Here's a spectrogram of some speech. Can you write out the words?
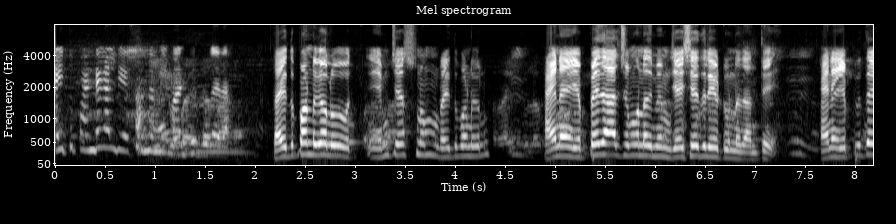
రైతు పండగలు చేస్తున్నాం మేము అంటున్నారు కదా. రైతు పండుగలు ఏం చేస్తున్నాం రైతు పండుగలు? ఆయన చెప్పేది ఆలస్యం ఉన్నది మేము చేసేది లేటు ఉన్నది అంతే. ఆయన చెప్పితే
